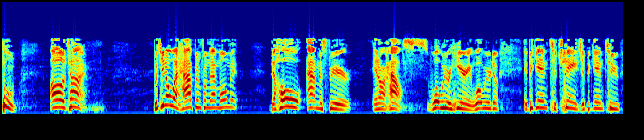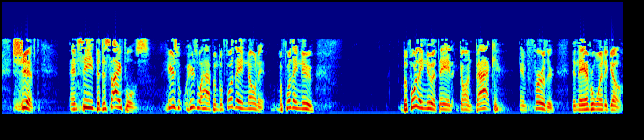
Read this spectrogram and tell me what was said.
boom. All the time. But you know what happened from that moment? The whole atmosphere in our house, what we were hearing, what we were doing, it began to change. It began to shift. And see, the disciples, here's, here's what happened. Before they known it, before they knew, before they knew it, they had gone back and further than they ever wanted to go.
